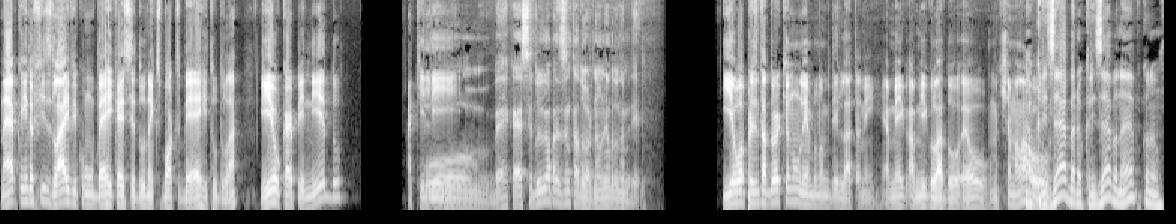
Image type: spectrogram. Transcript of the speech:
Na época ainda fiz live com o BRKS Edu no Xbox BR e tudo lá. Eu, Carpenedo, aquele. O BRKS Edu e o apresentador, não lembro o nome dele. E o apresentador que eu não lembro o nome dele lá também. É amigo, amigo lá do. É o. Como é que chama lá? É o Criseba? Era o Criseba na época ou não?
